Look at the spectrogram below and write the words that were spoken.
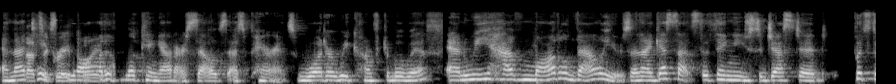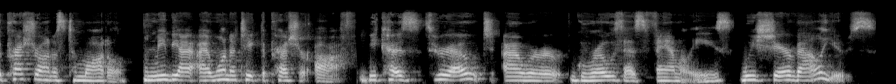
And that That's takes a, a lot point. of looking at ourselves as parents. What are we comfortable with? And we have modeled values. And I guess that's the thing you suggested puts the pressure on us to model. And maybe I, I want to take the pressure off because throughout our growth as families, we share values.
